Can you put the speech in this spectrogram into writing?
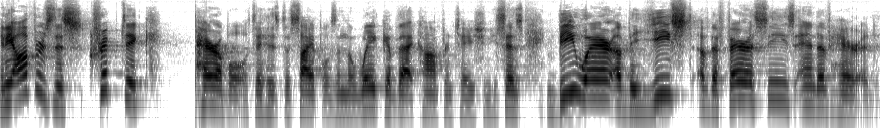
And he offers this cryptic parable to his disciples in the wake of that confrontation. He says, Beware of the yeast of the Pharisees and of Herod.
